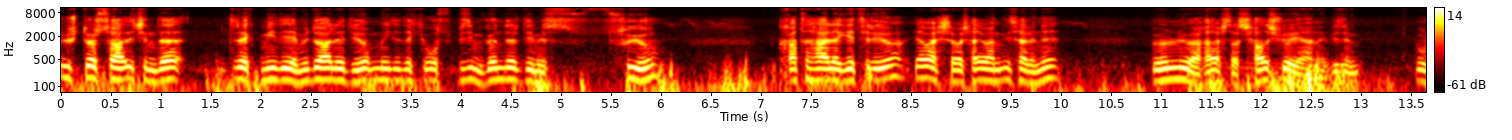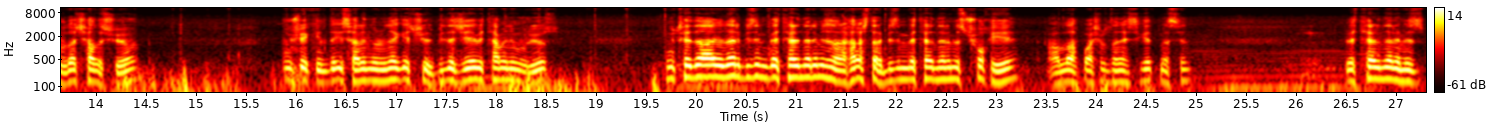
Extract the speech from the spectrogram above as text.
3-4 saat içinde direkt mideye müdahale ediyor. Midedeki o bizim gönderdiğimiz suyu katı hale getiriyor. Yavaş yavaş hayvanın ishalini önlüyor arkadaşlar. Çalışıyor yani. Bizim burada çalışıyor. Bu şekilde ishalin önüne geçiyoruz. Bir de C vitamini vuruyoruz. Bu tedaviler bizim veterinerimizin arkadaşlar. Bizim veterinerimiz çok iyi. Allah başımızdan eksik etmesin. Veterinerimiz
